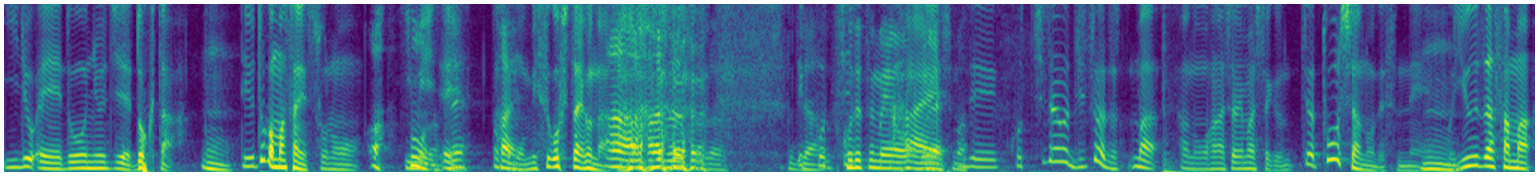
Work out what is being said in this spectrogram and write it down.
医療、えー導入時代ドクター。っうん、ていうとこがまさにそのあ、イメージ。え。えなんはい。かもう見過ごしたような、あ、ありがとうございでこっち説明をお願いします。はでこちらは実は、まあ、あのお話ありましたけどじゃあ当社のですね、うん。ユーザー様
